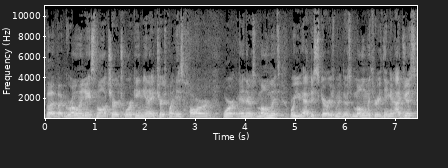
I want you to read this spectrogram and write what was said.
But but growing a small church, working in a church plant is hard work. And there's moments where you have discouragement. There's moments where you're thinking, "I just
